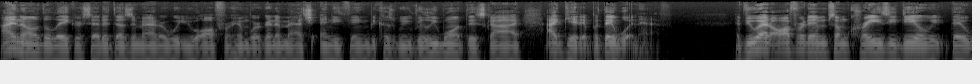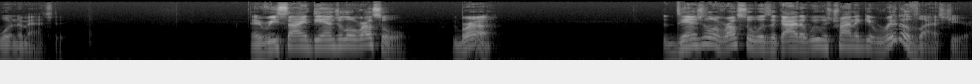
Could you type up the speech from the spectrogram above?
I know the Lakers said it doesn't matter what you offer him, we're going to match anything because we really want this guy. I get it, but they wouldn't have. If you had offered him some crazy deal, they wouldn't have matched it. They re signed D'Angelo Russell. Bruh. D'Angelo Russell was the guy that we was trying to get rid of last year.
